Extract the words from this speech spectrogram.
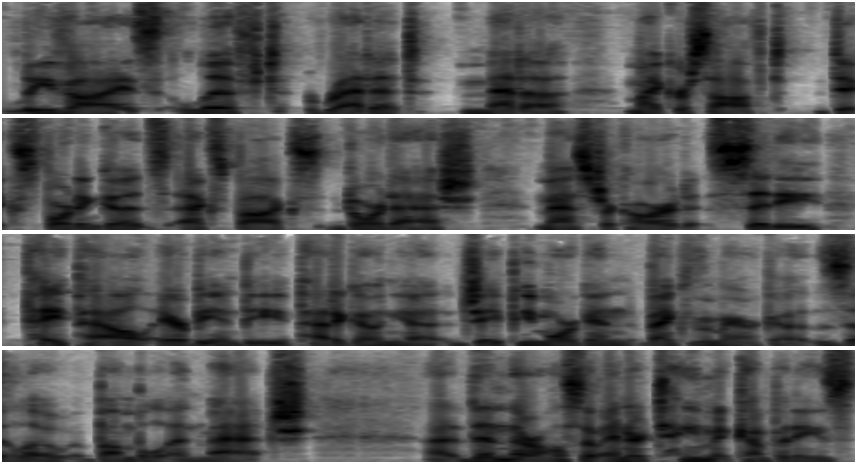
Levi's, Lyft, Reddit, Meta, Microsoft, Dick's Sporting Goods, Xbox, DoorDash, MasterCard, Citi, PayPal, Airbnb, Patagonia, JP Morgan, Bank of America, Zillow, Bumble, and Match. Uh, then there are also entertainment companies,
